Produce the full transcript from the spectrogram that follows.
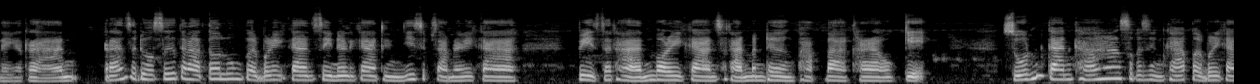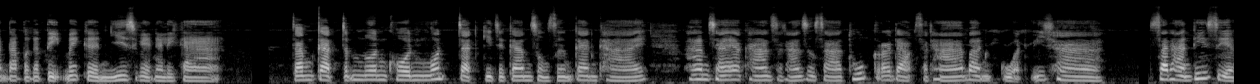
ในร้าน ร้านสะดวกซื้อตลาดโต้รุ่งเปิดบริการ 4 นาฬิกาถึง 23 นาฬิกา ปิดสถานบริการสถานบันเทิงผับบาร์คาราโอเกะ ศูนย์การค้าห้างสรรพสินค้าเปิดบริการตามปกติไม่เกิน 21 นาฬิกาจำกัดจำนวนคนงดจัดกิจกรรมส่งเสริมการขาย ห้ามใช้อาคารสถานศึกษาทุกระดับสถาบันกวดวิชา สถานที่เสี่ยง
